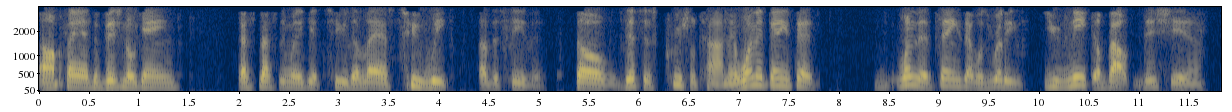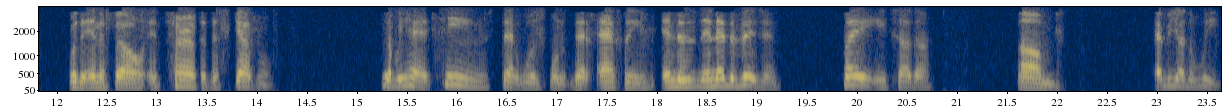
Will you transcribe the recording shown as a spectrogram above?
um, playing divisional games, especially when you get to the last two weeks of the season. So this is crucial time. And one of the things that one of the things that was really unique about this year with the NFL in terms of the schedule, that we had teams that was that actually in the in their division play each other um, every other week.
